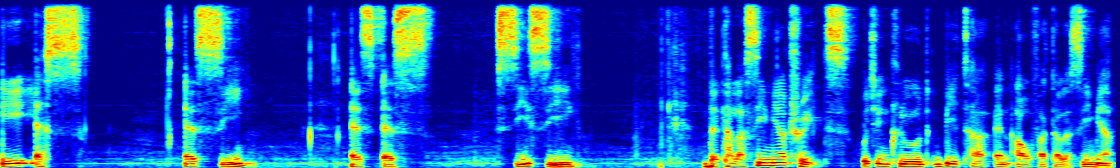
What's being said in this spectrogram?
AS, SC, SS, CC, the thalassemia traits, which include beta and alpha thalassemia,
